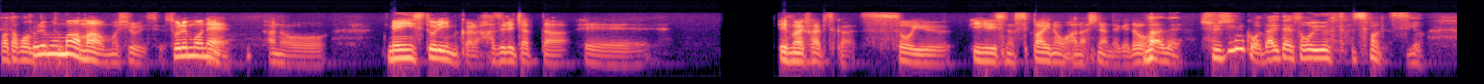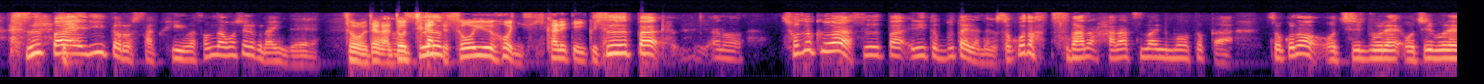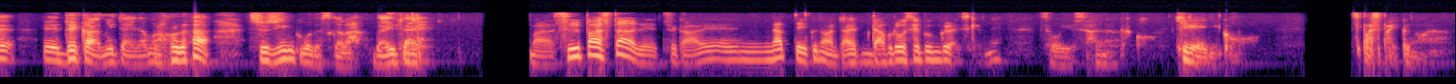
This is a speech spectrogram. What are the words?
また今度それもまああ、まあ面白いですよ。それもね、あの、メインストリームから外れちゃった、えー MI5 とか、そういうイギリスのスパイのお話なんだけど、まあね、主人公は大体そういう立場ですよ。スーパーエリートの作品はそんな面白くないんで、そう、だからどっちかってそういう方に惹かれていくじスゃん。ーパー、あの、所属はスーパーエリート部隊なんだけど、そこのつまら鼻つまみもとか、そこの落ちぶれ、落ちぶれ、えーデカみたいなものが 主人公ですから、大体。まあ、スーパースターで、つうか、あれになっていくのはだい007ぐらいですけどね。そういうさ、なんかこう、綺麗にこう、スパスパいくのは。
